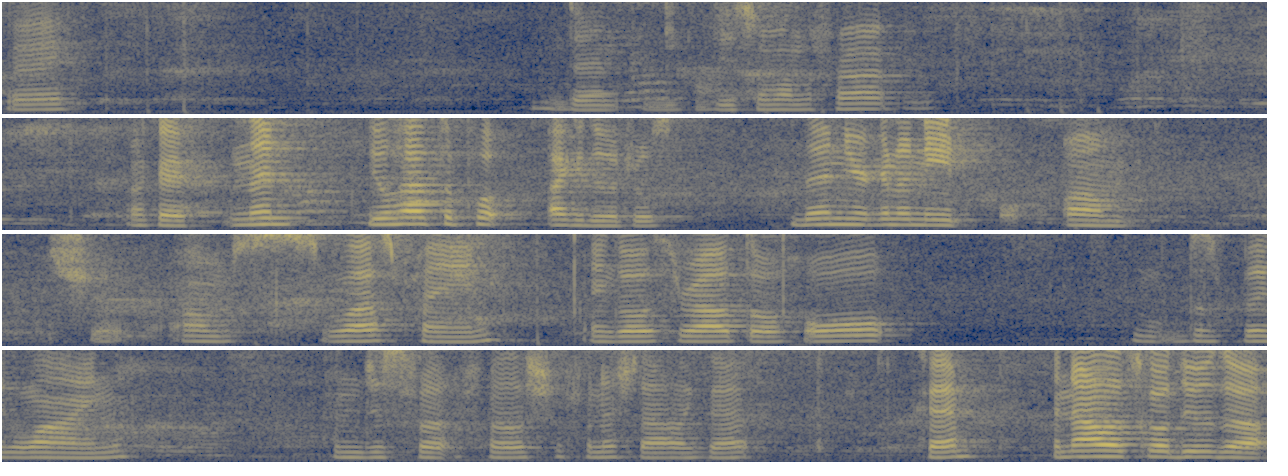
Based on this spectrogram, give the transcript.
Okay. Then you can do some on the front. Okay, and then you'll have to put I can do it, Jules. Then you're gonna need um um glass pane and go throughout the whole this big line and just finish that like that. Okay? And now let's go do the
